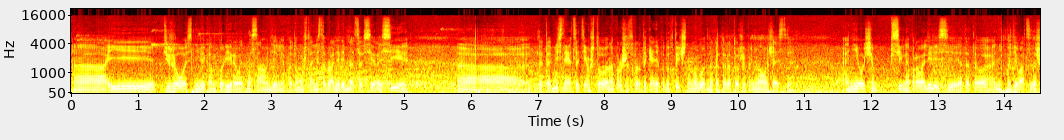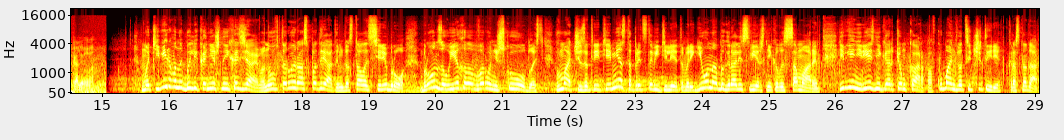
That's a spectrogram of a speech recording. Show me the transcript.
А, и тяжело с ними конкурировать на самом деле, потому что они собрали ребят со всей России. А, это объясняется тем, что на прошлой спартакиаде по 2000 году, на которой тоже принимал участие, они очень сильно провалились, и от этого у них мотивация зашкаливала. Мотивированы были, конечно, и хозяева, но во второй раз подряд им досталось серебро. Бронза уехала в Воронежскую область. В матче за третье место представители этого региона обыграли сверстников из Самары. Евгений Резник и Артем Карпов. Кубань-24. Краснодар.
